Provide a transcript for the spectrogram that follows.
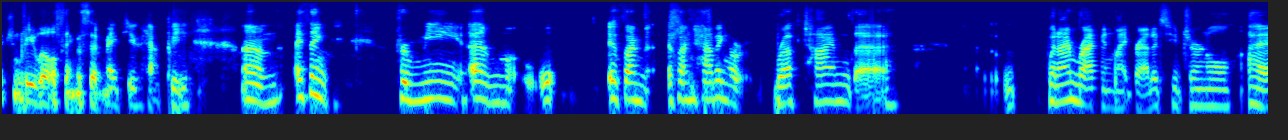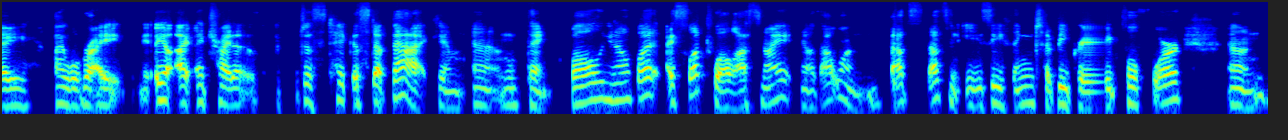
It can be little things that make you happy. Um, I think for me, um, if I'm if I'm having a rough time, the when I'm writing my gratitude journal, I I will write. I, I try to just take a step back and, and think, well, you know what? I slept well last night. You know, that one, that's that's an easy thing to be grateful for. And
